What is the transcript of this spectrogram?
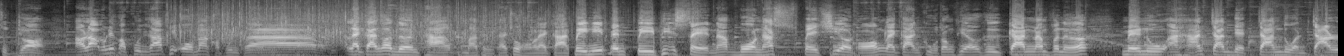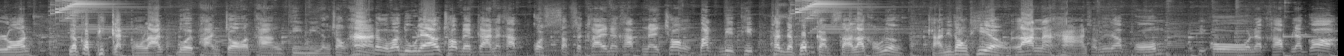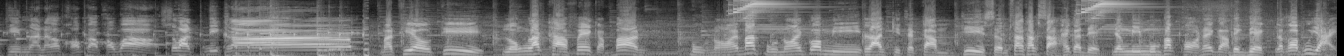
สุดยอด เอาละวันนี้ขอบคุณครับ พี่โอมากขอบคุณครับ รายการก็เดินทางมาถึงท้ายช่วงของรายการ ปีนี้เป็นปีพิเศษนะโบนัสสเปเชียลของรายการคู่ท่องเที่ยวก็คือการนำเสนอ เมนูอาหารจานเด็ดจานด่วนจานร้อน แล้วก็พิกัดของร้านโดยผ่านจอทางทีวีทางช่อง 5 ถ้าเกิดว่าดูแล้วชอบรายการนะครับ กด subscribe นะครับ ในช่องบัตดิทิปท่านจะพบกับสาระของเรื่องสถานที่ท่องเที่ยวร้านอาหารสวัสดีครับผม พี่โอนะครับ แล้วก็ทีมงานนะครับขอกล่าวคำว่า สวัสดีครับ มาเที่ยวที่หลงรักคาเฟ่กับบ้านปู่น้อย บ้านปู่น้อยก็มีลานกิจกรรมที่เสริมสร้างทักษะให้กับเด็ก ยังมีมุมพักผ่อนให้กับเด็ก ๆ แล้วก็ผู้ใหญ่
